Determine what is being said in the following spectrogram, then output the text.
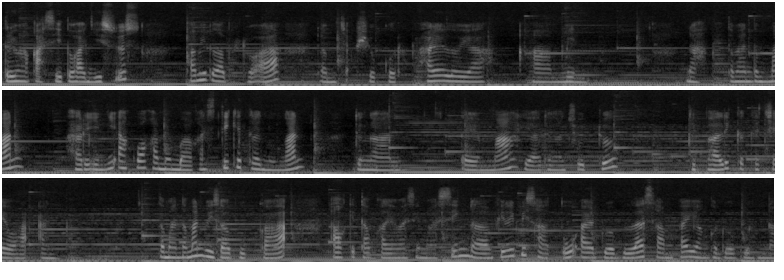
Terima kasih Tuhan Yesus. Kami telah berdoa dan mengucap syukur. Haleluya. Amin. Nah, teman-teman, hari ini aku akan membawakan sedikit renungan dengan tema ya dengan judul dibalik kekecewaan. Teman-teman bisa buka Alkitab kalian masing-masing dalam Filipi 1 ayat 12 sampai yang ke-26.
